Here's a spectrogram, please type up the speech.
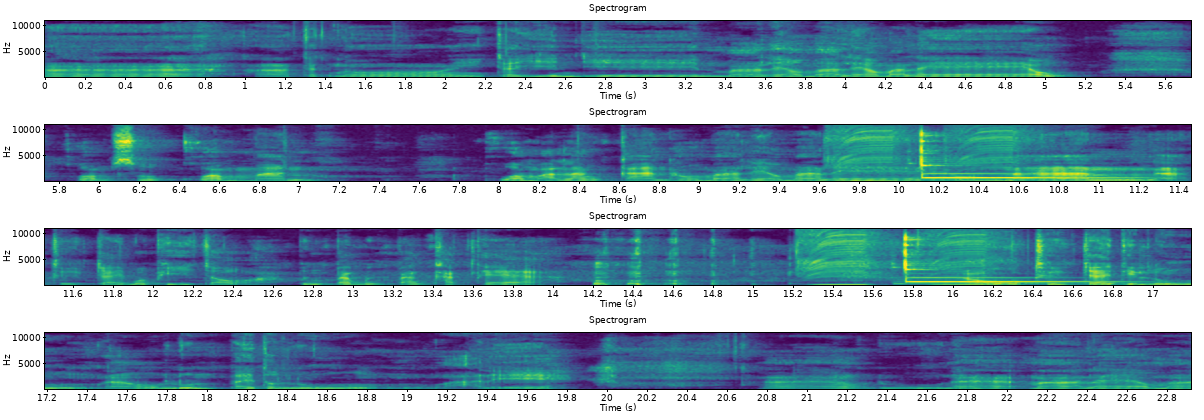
มาหาจักน้อย ใจเย็นๆมาแล้วมาแล้วมาแล้ว ความโศกความหมันความอลังการเข้ามาแล้วมาแล้ว นั่นน่ะถือใจบ่พีเจ้าปึ้งปังปึ้งปังขักแท้ เอาถือใจติลุง เอารุ่นไปต้นลุงว่าเด้อ้าวดูนะฮะมาแล้วมา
